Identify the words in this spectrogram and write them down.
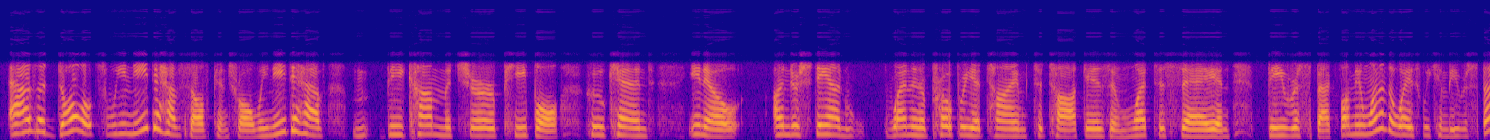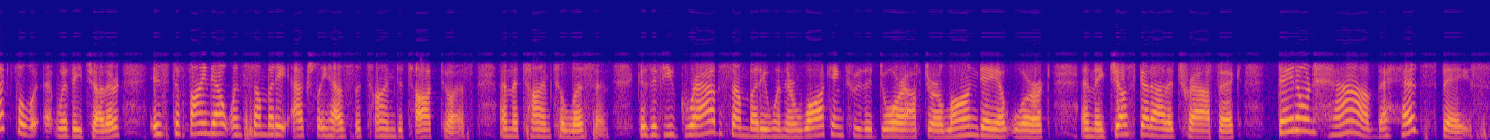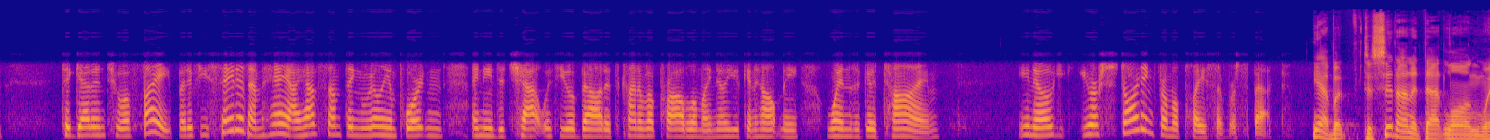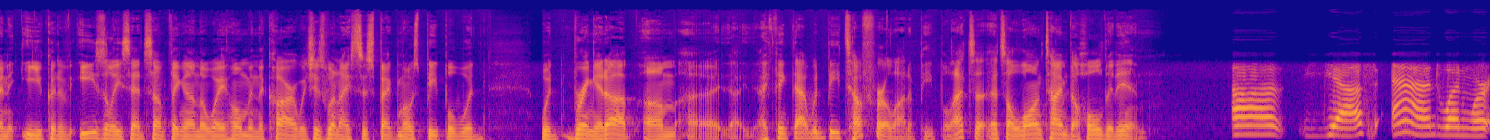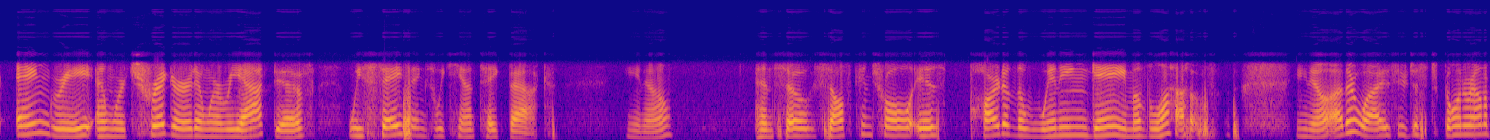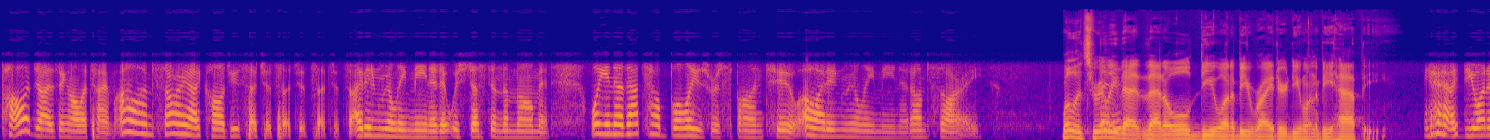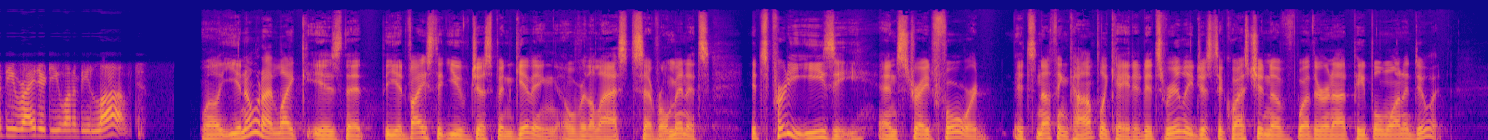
as adults, we need to have self-control. We need to have become mature people who can, you know, understand when an appropriate time to talk is and what to say and be respectful. I mean, one of the ways we can be respectful with each other is to find out when somebody actually has the time to talk to us and the time to listen. Because if you grab somebody when they're walking through the door after a long day at work and they just got out of traffic, they don't have the headspace to get into a fight. But if you say to them, hey, I have something really important I need to chat with you about, it's kind of a problem, I know you can help me, when's a good time? You know, you're starting from a place of respect. Yeah, but to sit on it that long when you could have easily said something on the way home in the car, which is when I suspect most people would would bring it up. Um, I, I, think that would be tough for a lot of people. That's a that's a long time to hold it in. Uh, yes, and when we're angry and we're triggered and we're reactive, we say things we can't take back. You know, and so self control is part of the winning game of love. You know, otherwise you're just going around apologizing all the time. Oh, I'm sorry I called you such and such and such and such. I didn't really mean it. It was just in the moment. Well, you know, that's how bullies respond too. Oh, I didn't really mean it. I'm sorry. Well, it's really that, that old do you want to be right or do you want to be happy? Yeah, do you want to be right or do you want to be loved? Well, you know what I like is that the advice that you've just been giving over the last several minutes, it's pretty easy and straightforward it's nothing complicated. It's really just a question of whether or not people want to do it.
